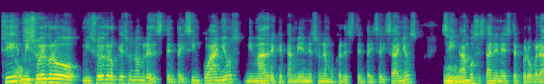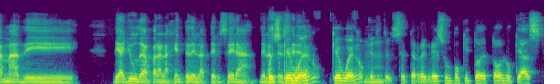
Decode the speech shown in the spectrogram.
Sí, mi suegro, mi suegro que es un hombre de 75 años, mi madre que también es una mujer de 76 años. Sí, ambos están en este programa de, de, ayuda para la gente de la tercera. De la pues qué bueno, qué bueno que se te regrese un poquito de todo lo que has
